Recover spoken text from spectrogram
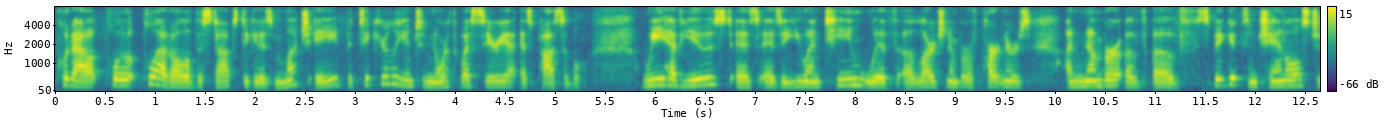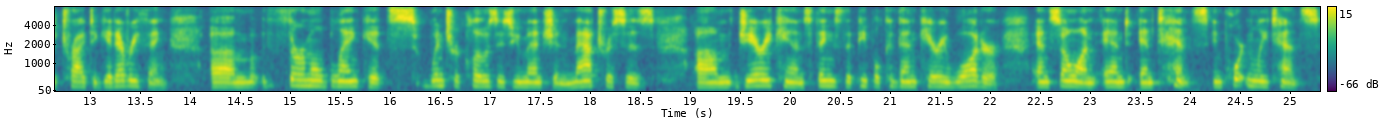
put out pull, pull out all of the stops to get as much aid, particularly into northwest Syria, as possible. We have used, as, as a UN team with a large number of partners, a number of, of spigots and channels to try to get everything um, thermal blankets, winter clothes, as you mentioned, mattresses, um, jerry cans, things that people can then carry water, and so on, and, and tents, importantly, tents.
